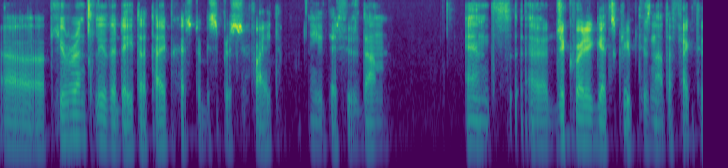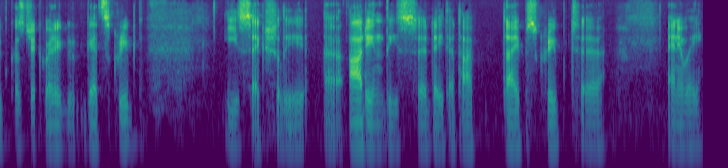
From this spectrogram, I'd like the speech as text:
Uh, currently, the data type has to be specified if this is done. And uh, jQuery get script is not affected because jQuery get script is actually uh, adding this uh, data type, type script uh, anyway.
